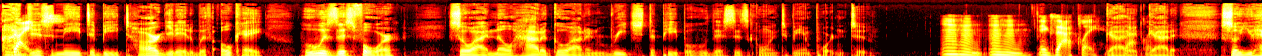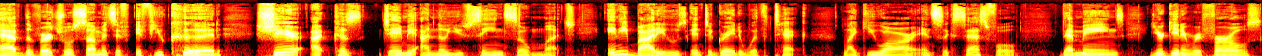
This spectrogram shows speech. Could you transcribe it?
I just need to be targeted with okay, who is this for? So I know how to go out and reach the people who this is going to be important to. Mm-hmm, mm-hmm. Exactly. Got exactly. it. Got it. So you have the virtual summits. If if you could share, because Jamie, I know you've seen so much. Anybody who's integrated with tech like you are and successful, that means you're getting referrals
